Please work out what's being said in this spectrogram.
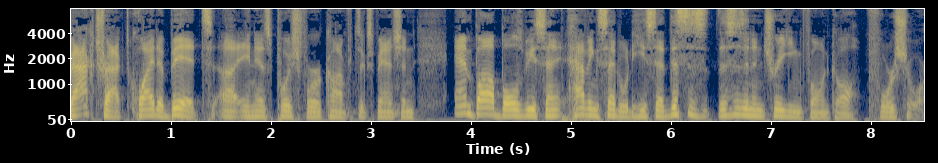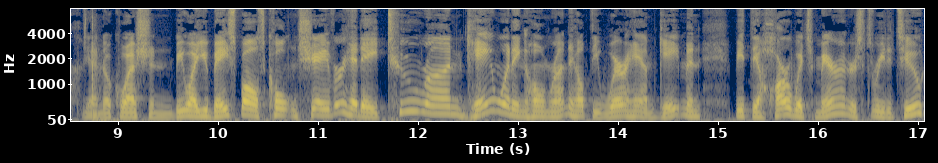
backtracked quite a bit uh, in his push for conference expansion. And Bob Bowlesby, having said what he said, this is this is an intriguing phone call for sure. Yeah, no question. BYU baseball's Colton Shaver hit a two-run game-winning home run to help the Wareham Gatemen beat the Harwich Mariners three to two.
